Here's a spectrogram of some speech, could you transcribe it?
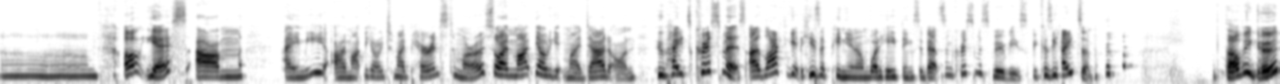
Um, oh yes. Um, Amy, I might be going to my parents tomorrow, so I might be able to get my dad on, who hates Christmas. I'd like to get his opinion on what he thinks about some Christmas movies because he hates them. That'll be good.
